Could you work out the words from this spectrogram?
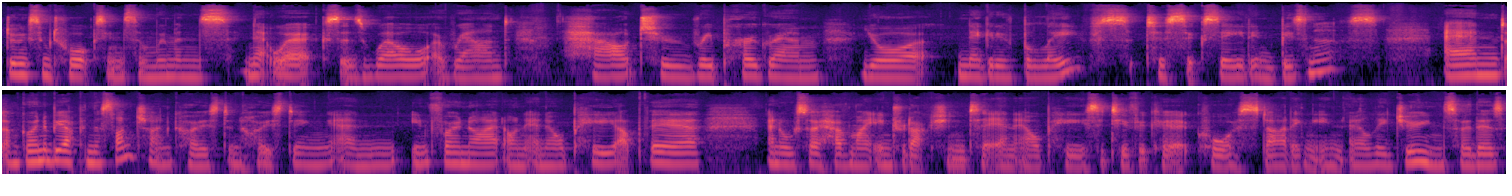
doing some talks in some women's networks as well around how to reprogram your negative beliefs to succeed in business. And I'm going to be up in the Sunshine Coast and hosting an info night on NLP up there, and also have my introduction to NLP certificate course starting in early June. So there's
